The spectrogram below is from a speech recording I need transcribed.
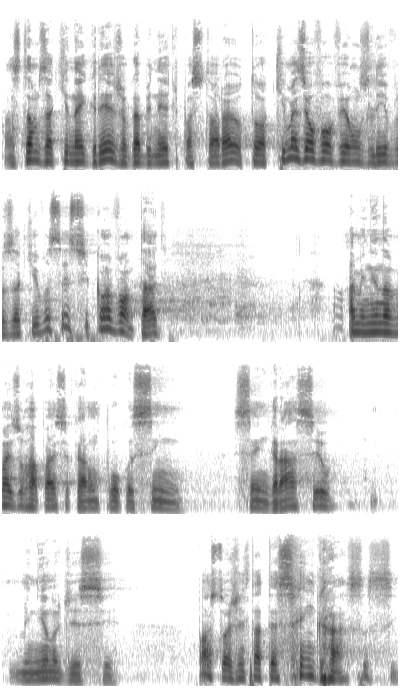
Nós estamos aqui na igreja, o gabinete pastoral, eu estou aqui, mas eu vou ver uns livros aqui, vocês ficam à vontade. A menina, mas o rapaz ficaram um pouco assim, sem graça, e o menino disse, pastor, a gente está até sem graça, sim.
